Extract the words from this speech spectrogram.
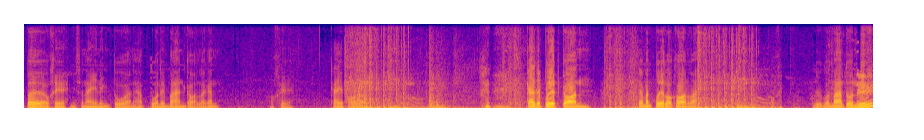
เปอร์โอเค มีสไนหนึ่งตัวนะครับ ตัวในบ้านก่อนแล้วกัน โอเค ใกล้พอแล้วกาจะเปิดก่อน แต่มันเปิดเราก่อนวะอยู่บนบ้านตัวหนึ่ง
